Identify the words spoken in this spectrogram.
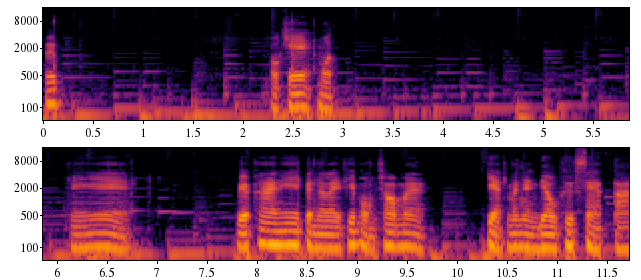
ปึ๊บโอเค หมด นี่ เว็บ 5 นี่เป็นอะไรที่ผมชอบมาก เกลียดมันอย่างเดียวคือแสบตา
